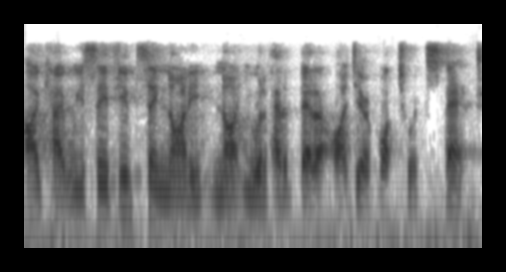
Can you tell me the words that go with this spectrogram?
Okay, well, you see, if you'd seen Nighty Night, you would have had a better idea of what to expect.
